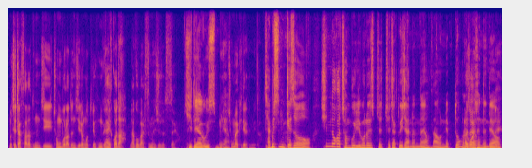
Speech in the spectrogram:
뭐 제작사라든지 정보라든지 이런 것들이 공개할 거다라고 말씀을 해주셨어요. 기대하고 네, 있습니다. 정말 기대가 됩니다. 자비스님께서 신노가 전부 일본에서 제, 제작되지 않았나요? 나온 랩도? 라고 맞아요. 하셨는데요. 네.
